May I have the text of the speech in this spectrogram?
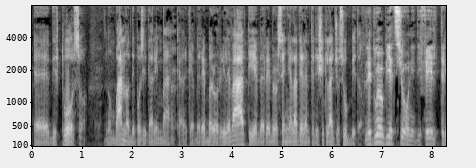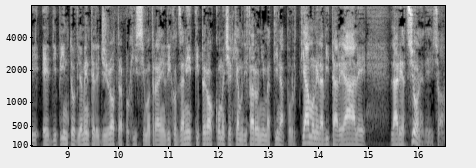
eh, virtuoso. non vanno a depositare in banca perché verrebbero rilevati e verrebbero segnalati all'antiriciclaggio subito. Le due obiezioni di Feltri e di Pinto ovviamente le girerò tra pochissimo tra Enrico Zanetti, però come cerchiamo di fare ogni mattina portiamo nella vita reale la reazione, dei, insomma,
